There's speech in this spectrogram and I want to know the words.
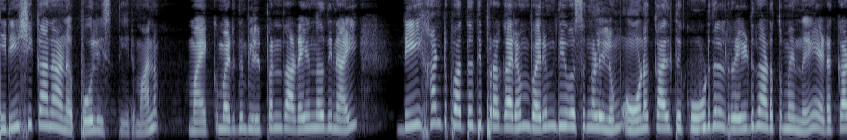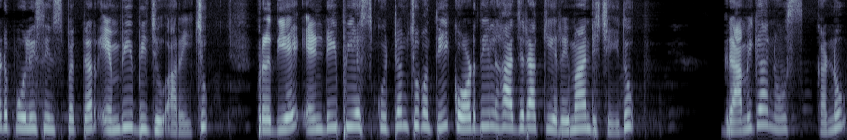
നിരീക്ഷിക്കാനാണ് പോലീസ് തീരുമാനം. മയക്കുമരുന്ന് വിൽപ്പന തടയുന്നതിനായി ഡി ഹണ്ട് പദ്ധതി പ്രകാരം വരും ദിവസങ്ങളിലും ഓണക്കാലത്ത് കൂടുതൽ റെയ്ഡ് നടത്തുമെന്ന് Edakkad police inspector M V Biju അറിയിച്ചു. പ്രതിയെ എൻ ഡി പി എസ് കുറ്റം ചുമത്തി കോടതിയിൽ ഹാജരാക്കി റിമാൻഡ് ചെയ്തു. ഗ്രാമിക ന്യൂസ് കണ്ണൂർ.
